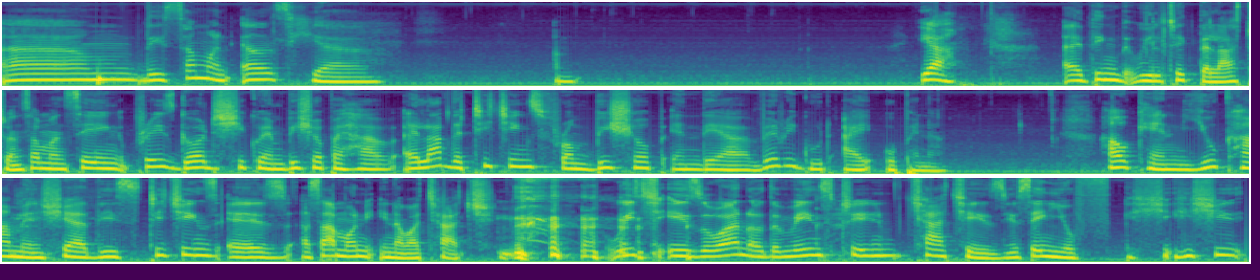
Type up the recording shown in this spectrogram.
Um, there's someone else here. Um, yeah, I think that we'll take the last one. Someone saying, "Praise God, Shiko and Bishop. I have I love the teachings from Bishop, and they are very good eye opener." How can you come and share these teachings as a sermon in our church, which is one of the mainstream churches? You're saying your f- he, she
